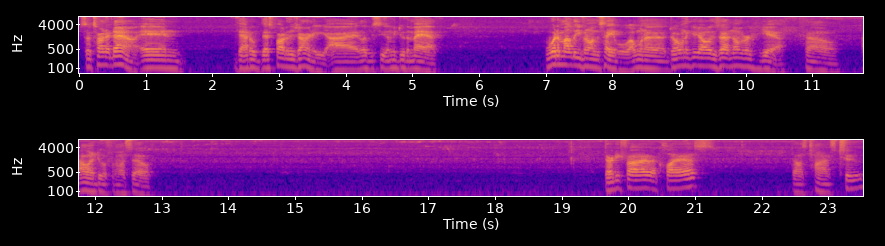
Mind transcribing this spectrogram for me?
So turn it down, and that'll that's part of the journey. I let me see. Let me do the math. What am I leaving on the table? I want to. Do I want to give y'all the exact number? Yeah. So I want to do it for myself. 35 a class. That was times two,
